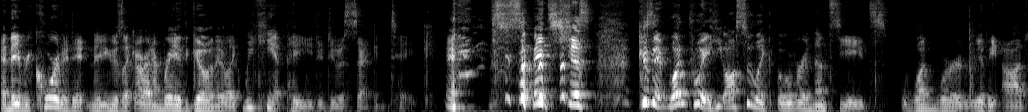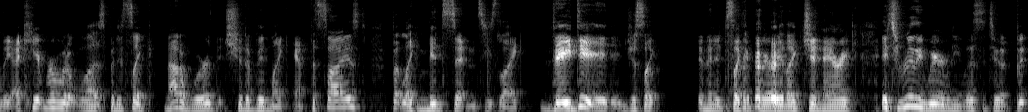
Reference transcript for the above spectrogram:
and they recorded it, and he was like, "All right, I'm ready to go." And they're like, "We can't pay you to do a second take." And so it's just because at one point he also like over enunciates one word really oddly. I can't remember what it was, but it's like not a word that should have been like emphasized, but like mid sentence he's like, "They did," and just like, and then it's like a very like generic. It's really weird when you listen to it, but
